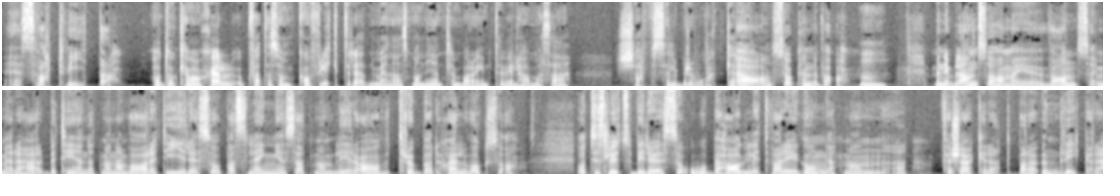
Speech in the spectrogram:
eh, svartvita. Och då kan man själv uppfattas som konflikträdd medan man egentligen bara inte vill ha massa tjafs eller bråk? Eller? Ja, så kan det vara. Mm. Men ibland så har man ju vant sig med det här beteendet. Man har varit i det så pass länge så att man blir avtrubbad själv också. Och till slut så blir det så obehagligt varje gång att man försöker att bara undvika det.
